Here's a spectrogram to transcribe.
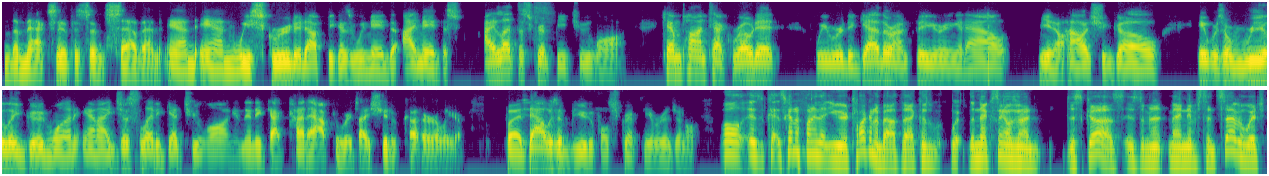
the Magnificent Seven. And, and we screwed it up because we made the, I made this, I let the script be too long. Ken Pontac wrote it. We were together on figuring it out, you know, how it should go it was a really good one and i just let it get too long and then it got cut afterwards. I should have cut earlier. But that was a beautiful script the original. Well it's, it's kind of funny that you were talking about that because w- the next thing i was going to discuss is the magnificent seven which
